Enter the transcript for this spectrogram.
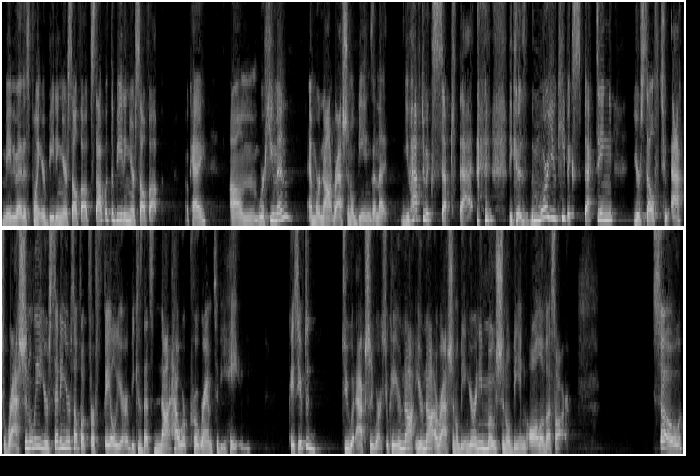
Maybe by this point, you're beating yourself up. Stop with the beating yourself up, okay? Um, we're human and we're not rational beings, and that you have to accept that because the more you keep expecting yourself to act rationally, you're setting yourself up for failure because that's not how we're programmed to behave. Okay, so you have to do what actually works. Okay, you're not you're not a rational being. You're an emotional being. All of us are. So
